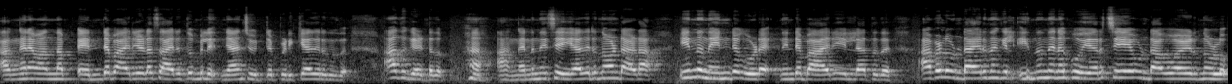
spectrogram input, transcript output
അങ്ങനെ വന്ന എന്റെ ഭാര്യയുടെ സാരിത്തുമ്പിൽ ഞാൻ ചുറ്റപ്പിടിക്കാതിരുന്നത്. അത് കേട്ടതും "ഹ, അങ്ങനെ നീ ചെയ്യാതിരുന്നോണ്ടാടാ ഇന്ന് നിന്റെ കൂടെ നിന്റെ ഭാര്യ ഇല്ലാത്തത്. അവൾ ഉണ്ടായിരുന്നെങ്കിൽ ഇന്ന് നിനക്ക് ഉയർച്ചയേ ഉണ്ടാവുമായിരുന്നുള്ളൂ.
